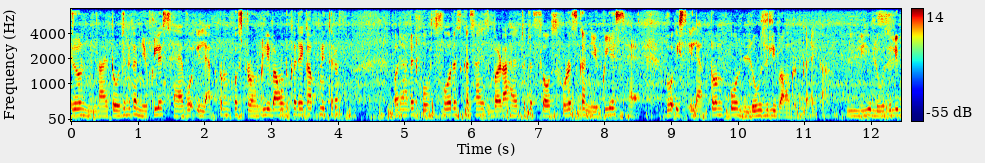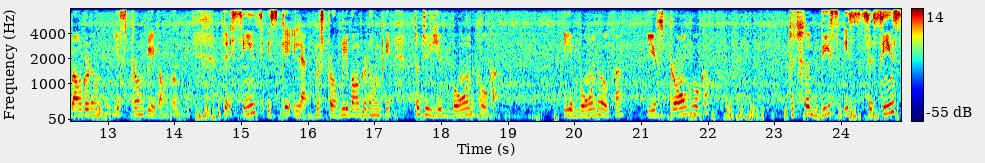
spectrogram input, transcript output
जो नाइट्रोजन का न्यूक्लियस है, वो इलेक्ट्रॉन को स्ट्रॉन्गली बाउंड करेगा अपनी तरफ़। और यहाँ पे फॉस्फोरस का साइज़ बड़ा है तो जो फॉस्फोरस का न्यूक्लियस है, वो इस इलेक्ट्रॉन को लूजली बाउंडेड करेगा। ये लूजली बाउंडेड होंगे, ये स्ट्रॉन्गली बाउंडेड होंगे। तो सिंस इसके इलेक्ट्रॉन स्ट्रॉन्गली बाउंडेड होंगे तो जो ये बॉन्ड होगा, ये बॉन्ड होगा, ये स्ट्रॉन्ग होगा तो so this is since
